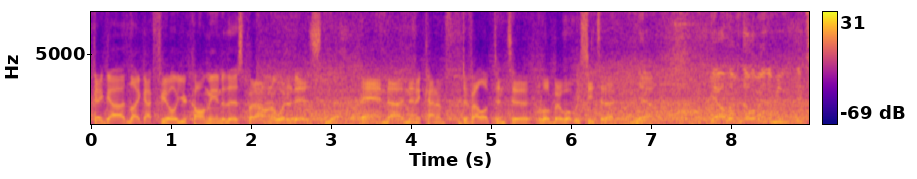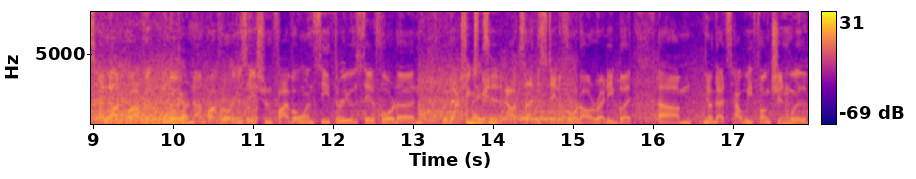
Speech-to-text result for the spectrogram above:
okay, God, like I feel you're calling me into this, but I don't know what it is. Yeah. And uh, and then it kind of developed into a little bit of what we see today. Yeah. Yeah, 11th Element, I mean, it's a nonprofit, you know, Okay. we're a nonprofit organization, 501c3 with the state of Florida, and we've actually Amazing. expanded outside the state of Florida already, but, um, you know, that's how we function. With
